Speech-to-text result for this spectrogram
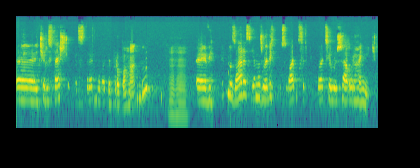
е, через те, щоб стримувати пропаганду. Угу. Е, Відповідно, зараз є можливість просуватися в Тіктоці лише органічно.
